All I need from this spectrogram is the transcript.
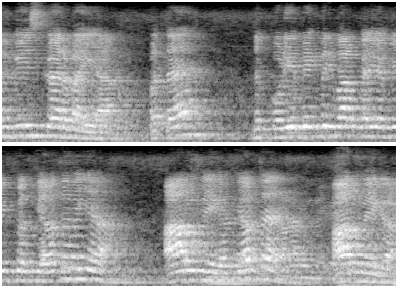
mv square by r पता है? जब कोणीय वेग में रिवॉल्व करेगा v इक्वल क्या होता है भैया? R ओमेगा क्या होता है? R ओमेगा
